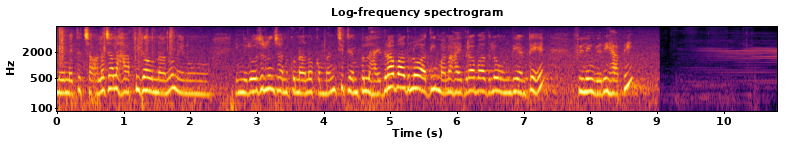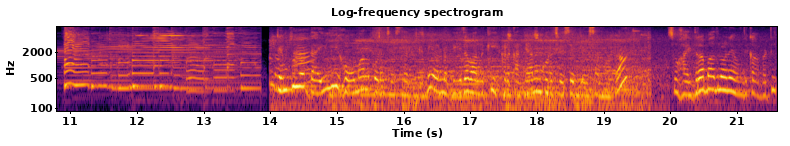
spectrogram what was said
మేమైతే చాలా చాలా హ్యాపీగా ఉన్నాను. నేను ఇన్ని రోజుల నుంచి అనుకున్నాను ఒక మంచి టెంపుల్ హైదరాబాద్లో అది మన హైదరాబాద్లో ఉంది అంటే ఫీలింగ్ వెరీ హ్యాపీ. టెంపుల్లో డైలీ హోమాలు కూడా చేస్తారండి. ఎవరైనా బీద వాళ్ళకి ఇక్కడ కళ్యాణం కూడా చేసే ప్లేస్ అనమాట సో హైదరాబాద్లోనే ఉంది కాబట్టి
